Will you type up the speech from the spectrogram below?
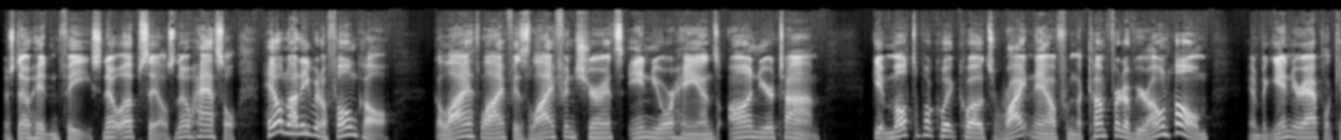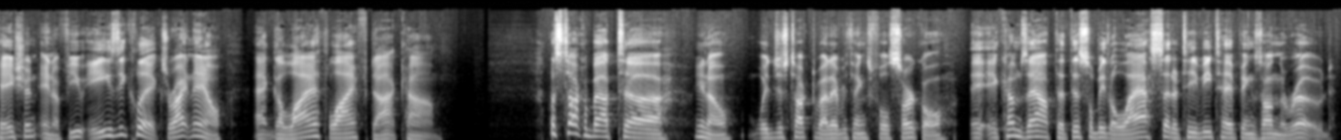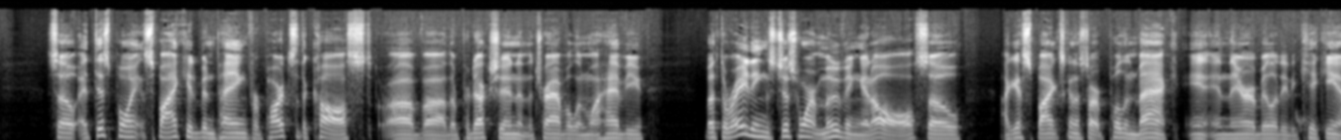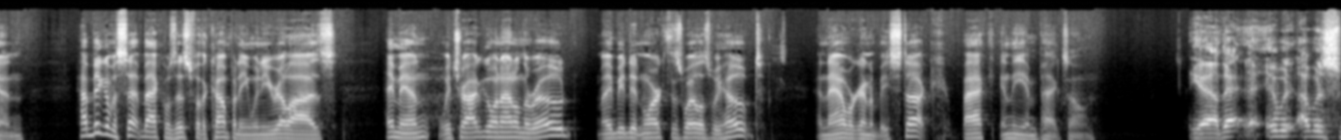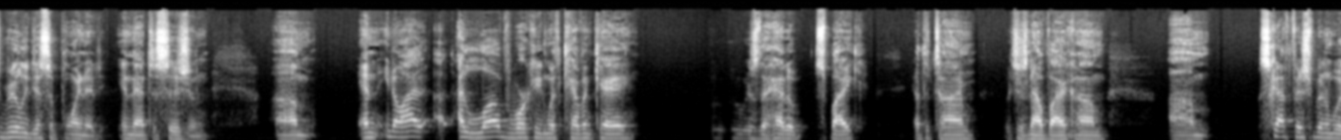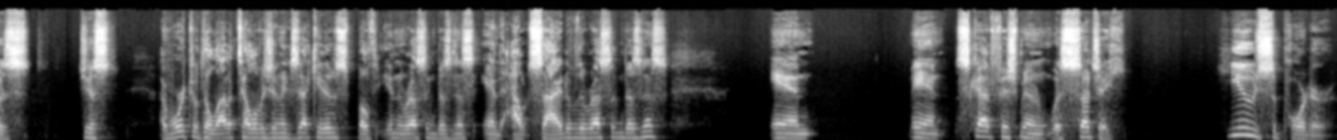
there's no hidden fees, no upsells, no hassle, hell, not even a phone call. Goliath Life is life insurance in your hands on your time. Get multiple quick quotes right now from the comfort of your own home and begin your application in a few easy clicks right now at goliathlife.com. Let's talk about, uh, you know, we just talked about everything's full circle. It, it comes out that this will be the last set of TV tapings on the road. So at this point, Spike had been paying for parts of the cost of uh, the production and the travel and what have you, but the ratings just weren't moving at all. So I guess Spike's going to start pulling back in, in their ability to kick in. How big of a setback was this for the company when you realize, hey man, we tried going out on the road, maybe it didn't work as well as we hoped, and now we're going to be stuck back in the impact zone. Yeah, that it was. I was really disappointed in that decision. Um, and you know, I I loved working with Kevin Kay, who was the head of Spike at the time, which is now Viacom. Um, Scott Fishman was just. I've worked with a lot of television executives, both in the wrestling business and outside of the wrestling business. And man, Scott Fishman was such a huge supporter.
